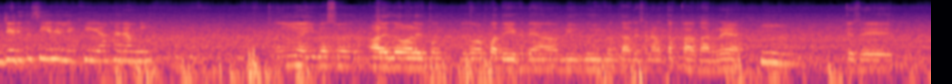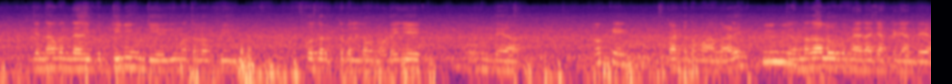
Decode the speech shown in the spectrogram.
ਜਿਹੜੀ ਤੁਸੀਂ ਇਹ ਲਿਖੀ ਆ ਹਰਾਮੀ? ਨਹੀਂ ਆਈ ਬਸ ਆਲੇ ਦੁਆਲੇ ਤੋਂ। ਜਦੋਂ ਆਪਾਂ ਦੇਖਦੇ ਆਂ ਵੀ ਕੋਈ ਬੰਦਾ ਕਿਸੇ ਨਾਲ ਧੱਕਾ ਕਰ ਰਿਹਾ ਹੈ ਹੂੰ। ਕਿਸੇ ਜਿੰਨਾ ਬੰਦਿਆਂ ਦੀ ਬੁੱਧੀ ਨਹੀਂ ਹੁੰਦੀ ਹੈਗੀ ਮਤਲਬ ਵੀ ਕੁਦਰਤ ਵੱਲੋਂ ਥੋੜੇ ਜੇ ਹੁੰਦੇ ਆ। ਓਕੇ ਘੱਟ ਦਿਮਾਗ ਵਾਲੇ ਹੂੰ ਹੂੰ। ਤੇ ਉਹਨਾਂ ਦਾ ਲੋਕ ਫਾਇਦਾ ਚੱਕ ਜਾਂਦੇ ਆ।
